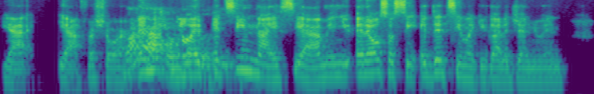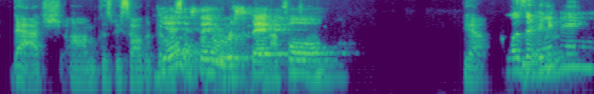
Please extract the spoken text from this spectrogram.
Yeah, yeah, for sure. and you know, it, it, seemed nice. Yeah, I mean, you and it also see it did seem like you got a genuine batch um because we saw that there yes they were respectful yeah was there mm-hmm. anything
